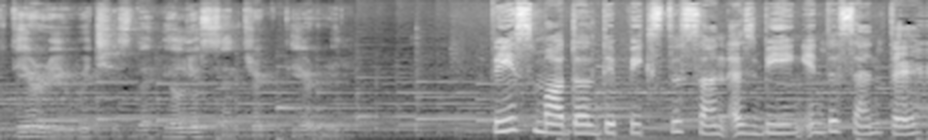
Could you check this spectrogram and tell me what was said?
the theory which is the heliocentric theory. This model depicts the Sun as being in the center,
